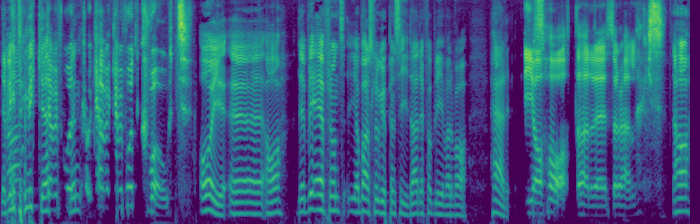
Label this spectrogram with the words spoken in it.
Det blir Ja, inte mycket, Kan vi få, men ett, kan vi, kan vi få ett quote? oj, eh, ja, det blir är från, jag bara slog upp en sida, det får bli vad det var. Här, Jag hatar eh, Sir Alex. ja.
